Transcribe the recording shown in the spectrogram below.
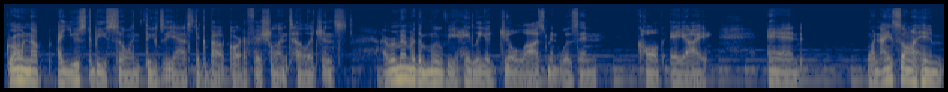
growing up, I used to be so enthusiastic about artificial intelligence. I remember the movie Haley Joel Osment was in called AI. And when I saw him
